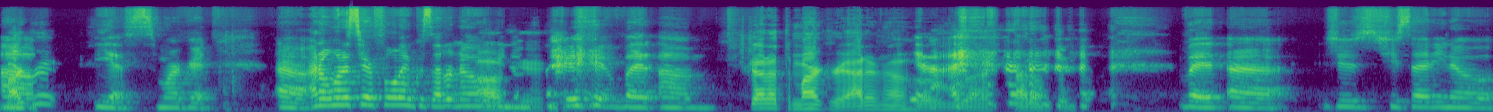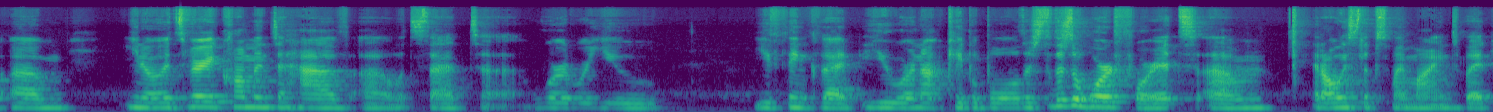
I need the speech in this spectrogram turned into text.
Margaret. Uh, yes, Margaret. Uh, I don't want to say her full name because I don't know. Okay. You know but um, shout out to Margaret. I don't know who yeah. you are. I don't think. but uh, she's she said, you know, um, you know, it's very common to have uh, what's that uh, word where you you think that you are not capable. There's there's a word for it. Um, it always slips my mind, but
